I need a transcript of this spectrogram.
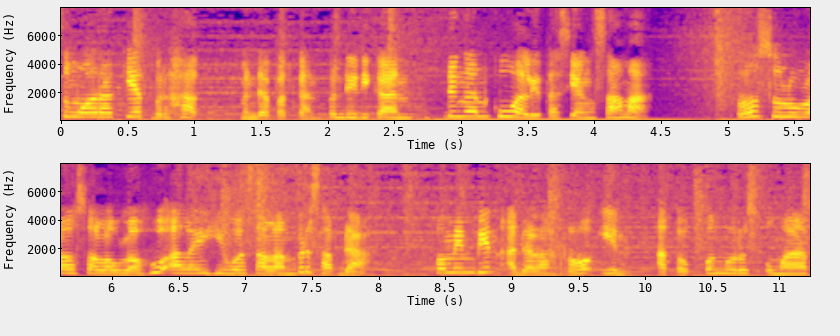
Semua rakyat berhak mendapatkan pendidikan dengan kualitas yang sama. Rasulullah Shallallahu Alaihi Wasallam bersabda, pemimpin adalah roin atau pengurus umat.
